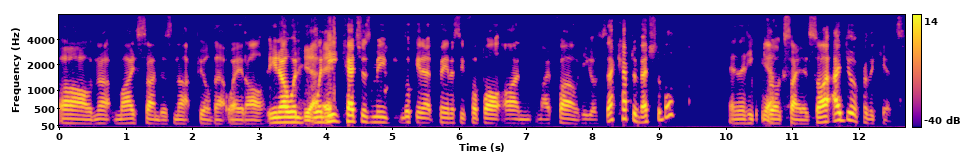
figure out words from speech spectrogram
Oh, not my son does not feel that way at all. You know, when Yeah, when it- he catches me looking at fantasy football on my phone, he goes, "Is that kept a vegetable?" And then he gets Yeah. real excited. So I, I do it for the kids.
